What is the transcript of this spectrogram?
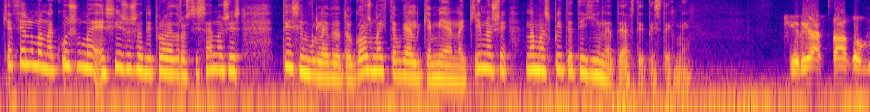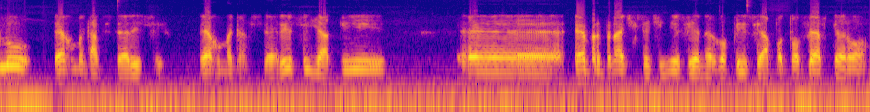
και θέλουμε να ακούσουμε εσείς ως Αντιπρόεδρος της Ένωσης τι συμβουλεύετε τον κόσμο. Έχετε βγάλει και μία ανακοίνωση να μας πείτε τι γίνεται αυτή τη στιγμή. Κυρία Στάθογλου, έχουμε καθυστερήσει. Έχουμε καθυστερήσει γιατί ε, έπρεπε να έχει ξεκινήσει η ενεργοποίηση από το δεύτερο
